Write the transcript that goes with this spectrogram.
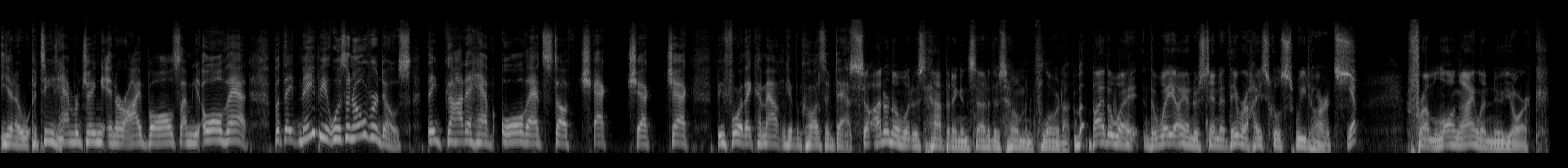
you know, petite hemorrhaging in her eyeballs. I mean, all that. But they maybe it was an overdose. They've got to have all that stuff checked check, check before they come out and give a cause of death. So I don't know what was happening inside of this home in Florida. But by the way, the way I understand it, they were high school sweethearts. Yep. From Long Island, New York.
